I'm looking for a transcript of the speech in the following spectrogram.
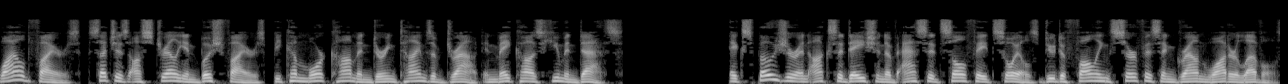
Wildfires, such as Australian bushfires, become more common during times of drought and may cause human deaths. Exposure and oxidation of acid sulfate soils due to falling surface and ground water levels.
